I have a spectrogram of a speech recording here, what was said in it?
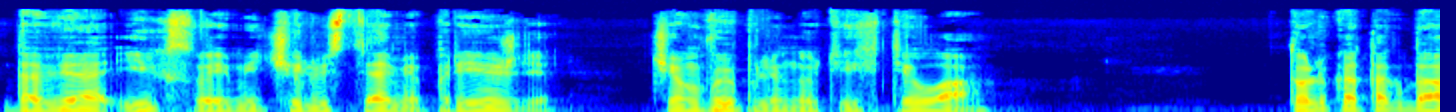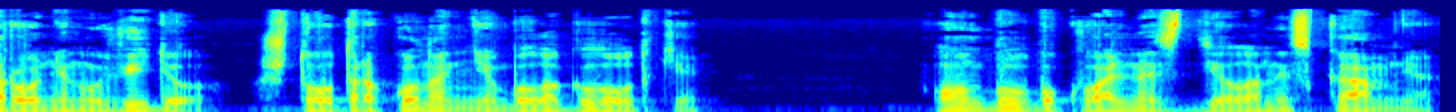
давя их своими челюстями прежде, чем выплюнуть их тела. Только тогда Ронин увидел, что у дракона не было глотки. Он был буквально сделан из камня.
